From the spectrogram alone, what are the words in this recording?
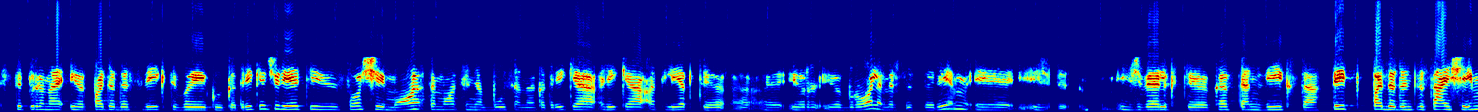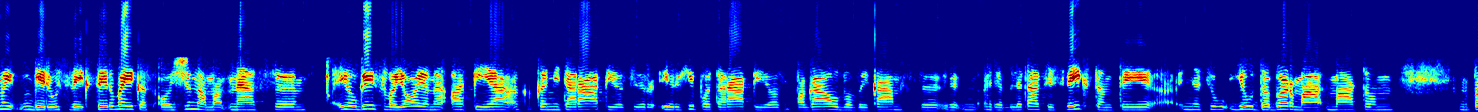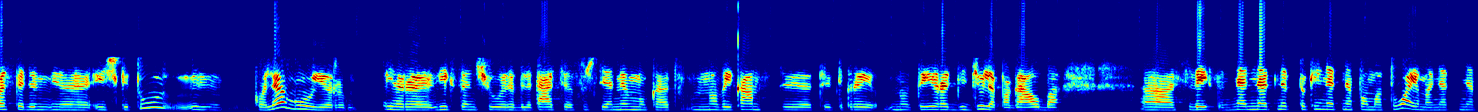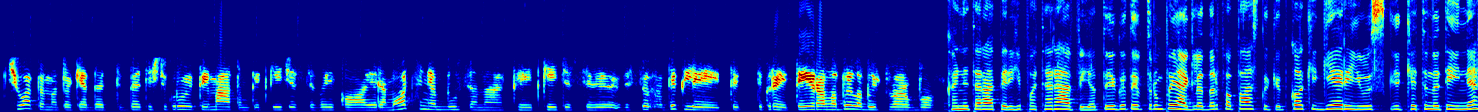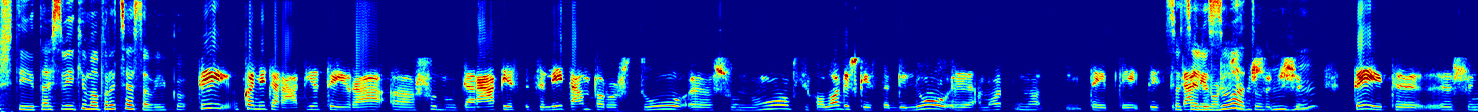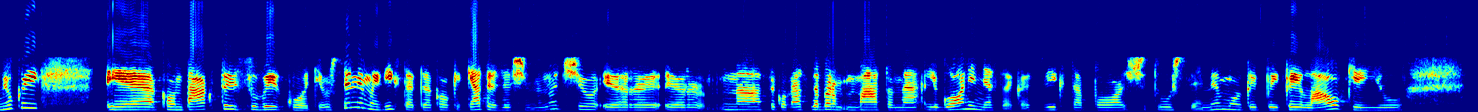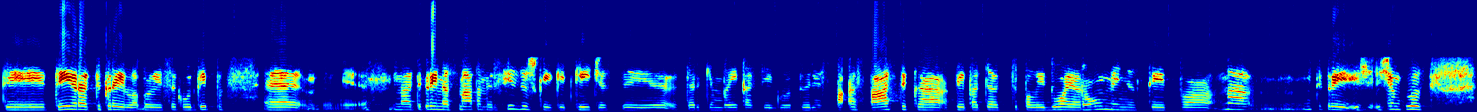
stiprina ir padeda sveikti vaikui, kad reikia žiūrėti visos šeimos emocinę būseną, kad reikia, reikia atliepti e, ir, ir broliam, ir seserim, išvelgti, kas ten vyksta. Taip padedant visai šeimai geriau sveiksta ir vaikas. O žinoma, mes e, ilgai svajojame apie kaniterapijos ir, ir hipoterapijos pagalbą vaikams e, reabilitacijai sveikstant, tai nes jau, jau dabar ma, matom pastebim e, iš kitų e, kolegų ir, ir vykstančių rehabilitacijos užsiemimų, kad nu, vaikams tai, tai tikrai nu, tai yra didžiulė pagalba sveikstant. Net, net, net tokia net nepamatuojama, net neapčiuopiama tokia, bet, bet iš tikrųjų tai matom, kaip keičiasi vaiko ir emocinė būsena, kaip keičiasi visi rodikliai. Tai tikrai tai yra labai labai svarbu. Kaniterapija ir hipoterapija. Tai jeigu taip trumpai, Eglė, dar papasakokit, kokį gėrį jūs ketinate įnešti į tą sveikimo procesą vaikų? Tai kaniterapija tai yra šunų terapija, specialiai tam paruoštų šunų, psichologiškai stabilių, emo, nu, taip, tai, tai Socializuotų. Mhm. Taip, šuniukai e, kontaktai su vaiku. Tie užsienimai vyksta apie kokį 40 minučių ir, ir na, sakau, mes dabar matome ligoninėse, kas vyksta po šitų užsiemimų, kaip vaikai laukia jų. Tai, tai yra tikrai labai, sakau, kaip, e, na, tikrai mes matom ir fiziškai, kaip keičiasi, tarkim, vaikas, jeigu turi spastiką, kaip atsipalaiduoja raumenis, kaip, na, tikrai ženklus.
